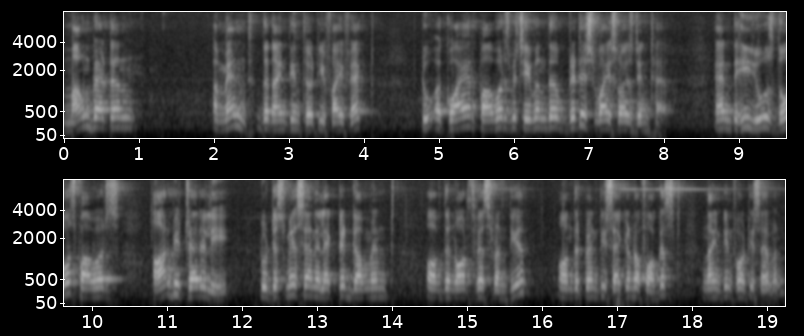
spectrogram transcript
Mountbatten amend the 1935 Act to acquire powers which even the British viceroys didn't have. And he used those powers arbitrarily to dismiss an elected government of the Northwest Frontier on the 22nd of August 1947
